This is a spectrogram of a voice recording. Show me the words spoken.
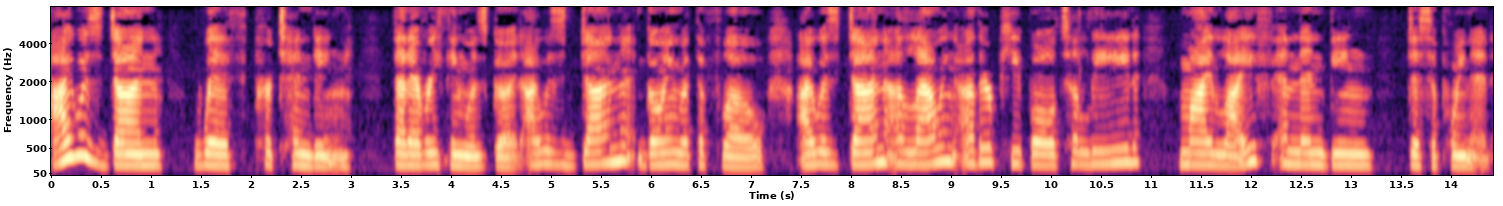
I was done with pretending that everything was good. I was done going with the flow. I was done allowing other people to lead my life and then being disappointed.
